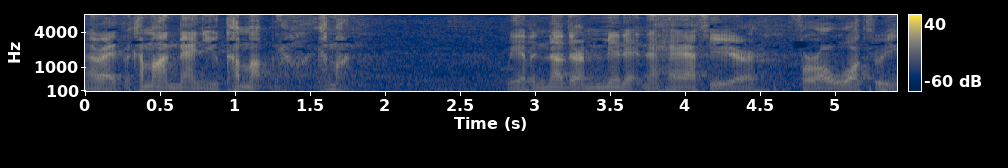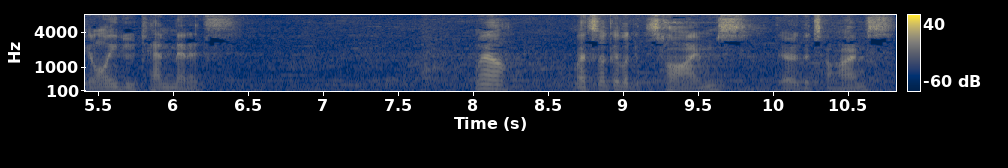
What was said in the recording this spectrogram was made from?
All right, come on, menu, come up now, come on. We have another minute and a half here for our walkthrough. You can only do 10 minutes. Well, let's look at, look at the times. There are the times.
